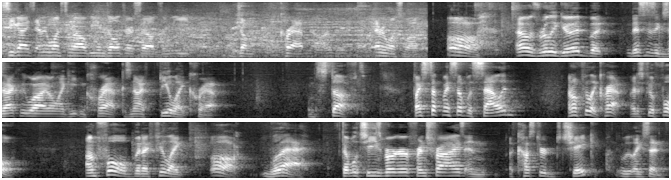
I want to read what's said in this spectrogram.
See, guys, every once in a while we indulge ourselves and we eat junk crap. Every once in a while. Oh, that was really good, but this is exactly why I don't like eating crap, because now I feel like crap. I'm stuffed. If I stuff myself with salad, I don't feel like crap. I just feel full. I'm full, but I feel like, oh, blah. Double cheeseburger, french fries, and a custard shake. Like I said,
